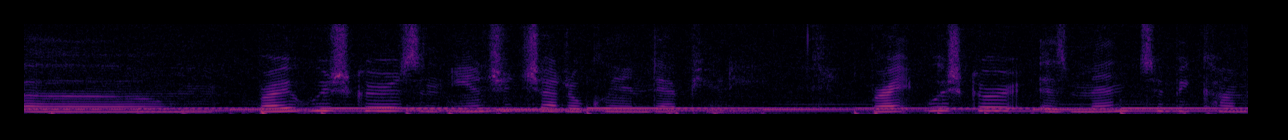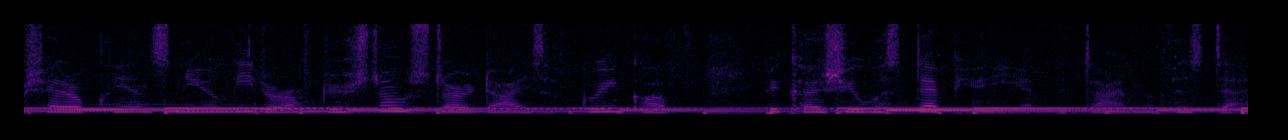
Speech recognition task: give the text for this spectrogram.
Um, Bright Whisker is an ancient Shadow Clan deputy. Bright Whisker is meant to become Shadow Clan's new leader after Snowstar dies of green cough because she was deputy at the time of his death.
